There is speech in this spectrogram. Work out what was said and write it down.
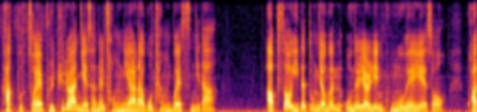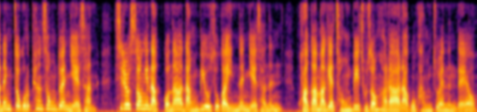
각 부처의 불필요한 예산을 정리하라고 당부했습니다. 앞서 이 대통령은 오늘 열린 국무회의에서 관행적으로 편성된 예산, 실효성이 낮거나 낭비 요소가 있는 예산은 과감하게 정비 조정하라라고 강조했는데요.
